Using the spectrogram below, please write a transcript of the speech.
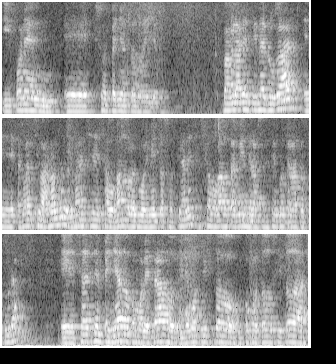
y ponen eh, su empeño en todo ello. Va a hablar en primer lugar eh, Erlanche Barrondo. Erlanche es abogado de los movimientos sociales, es abogado también de la Asociación contra la Tortura. Eh, se ha desempeñado como letrado y lo hemos visto un poco todos y todas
